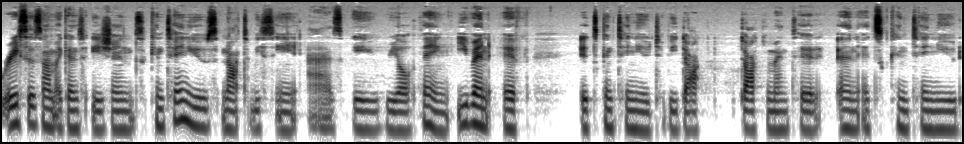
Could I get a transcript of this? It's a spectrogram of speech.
racism against Asians continues not to be seen as a real thing, even if it's continued to be doc- documented and it's continued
